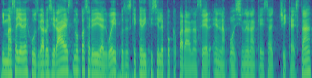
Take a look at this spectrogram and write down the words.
y más allá de juzgar o decir, ah, esto no pasaría, dirías, güey, pues es que qué difícil época para nacer en la posición en la que esa chica está.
